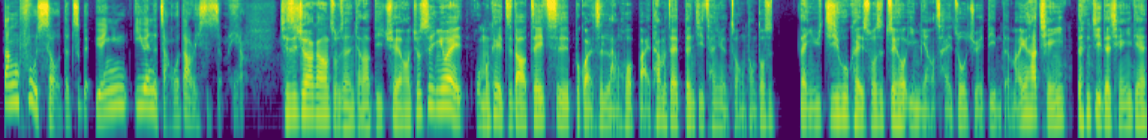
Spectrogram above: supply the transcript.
当副手的这个原因，议员的掌握到底是怎么样？其实就像刚刚主持人讲到，的确哈，就是因为我们可以知道，这一次不管是蓝或白，他们在登记参选总统，都是等于几乎可以说是最后一秒才做决定的嘛。因为他前一登记的前一天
